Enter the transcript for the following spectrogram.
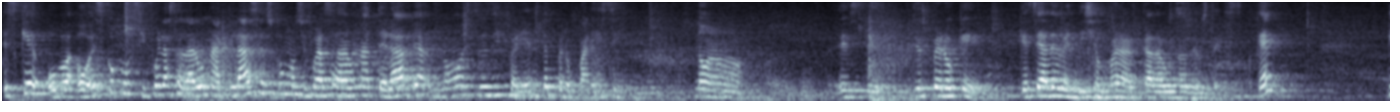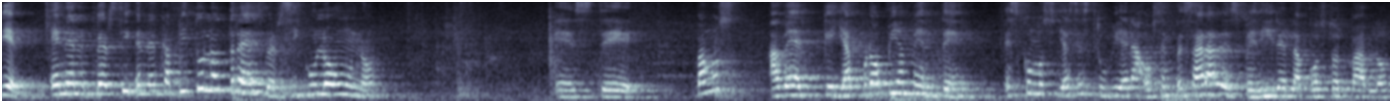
Es que o, es como si fueras a dar una clase, es como si fueras a dar una terapia. No, esto es diferente, pero parece. No, no, no. Este, yo espero que, que sea de bendición para cada uno de ustedes. ¿Ok? Bien, en el, en el capítulo 3, versículo 1, este, vamos a ver que ya propiamente es como si ya se estuviera o se empezara a despedir el apóstol Pablo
